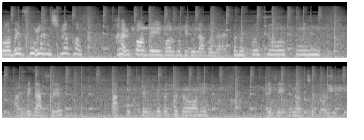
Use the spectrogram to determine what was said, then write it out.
কবে ফুল আসলো আর কবে এই বরবটিগুলো হলো? এখনও প্রচুর ফুল আছে গাছে। ছোট ছোট অনেক এগুলো হচ্ছে বরবটি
